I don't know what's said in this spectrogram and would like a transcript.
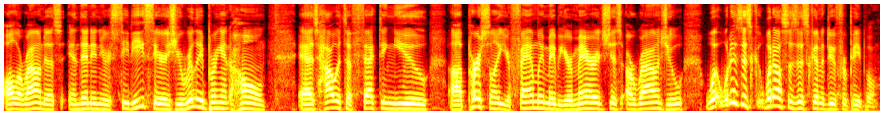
all around us. And then in your CD series, you really bring it home as how it's affecting you uh, personally, your family, maybe your marriage, just around you. What what is this? What else is this going to do for people?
